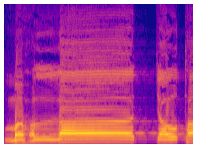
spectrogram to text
ਮਹੱਲਾ ਚੌਥਾ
